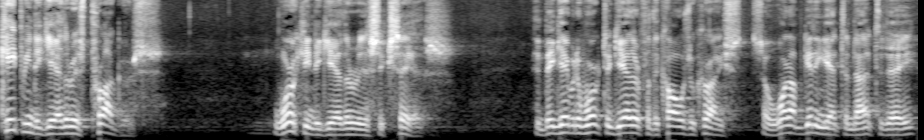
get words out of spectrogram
keeping together is progress, working together is success, and being able to work together for the cause of Christ. So, what I'm getting at tonight, today,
